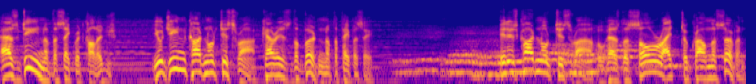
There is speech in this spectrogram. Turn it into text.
As Dean of the Sacred College, Eugene Cardinal Tisserant carries the burden of the papacy. It is Cardinal Tisserant who has the sole right to crown the servant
